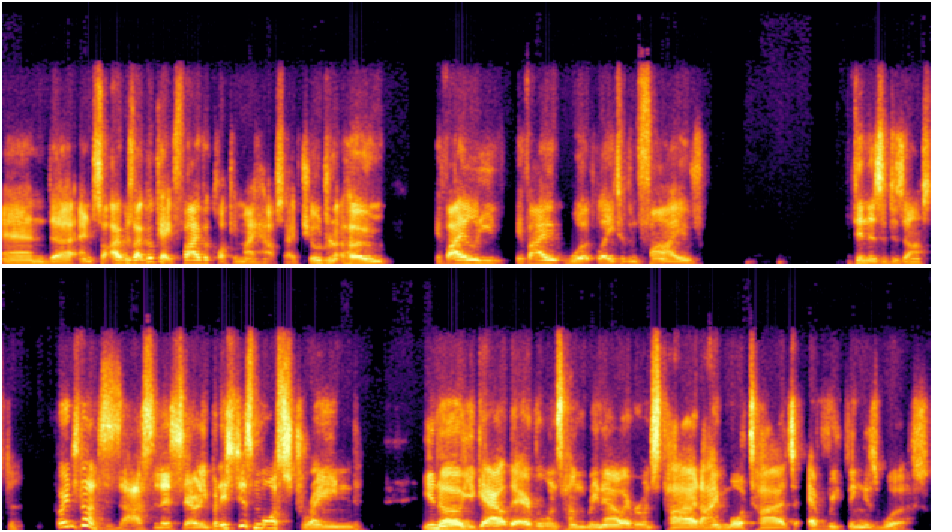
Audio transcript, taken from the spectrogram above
and uh, and so I was like, okay, five o'clock in my house. I have children at home. If I leave, if I work later than five, dinner's a disaster. Or it's not a disaster necessarily, but it's just more strained. You know, you get out there, everyone's hungry now, everyone's tired. I'm more tired, so everything is worse.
